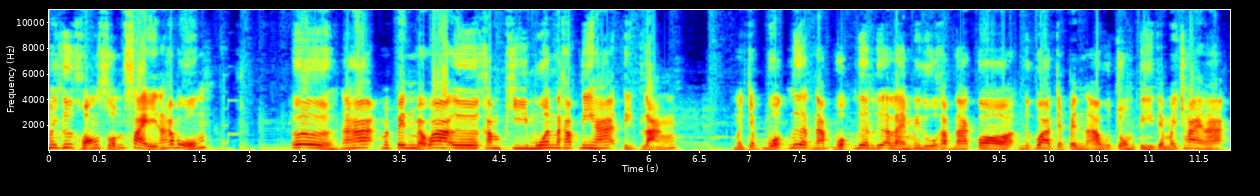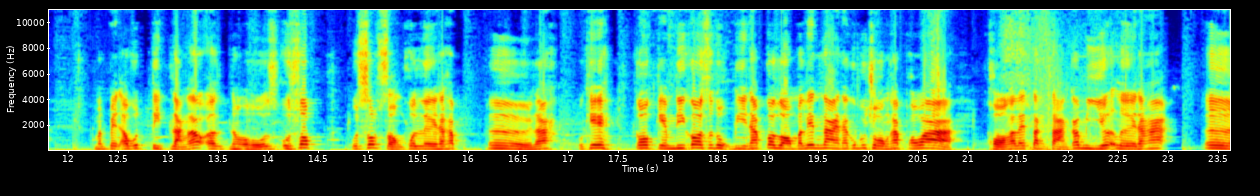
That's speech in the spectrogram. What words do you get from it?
มันคือของสวมใส่นะครับผม เออนะฮะมันเป็นแบบว่าเออคัมภีร์ม้วนนะครับนี่ฮะติดหลังเหมือนจะบวกเลือดนะบวกเลือดหรืออะไรไม่รู้ครับนะก็นึกว่าจะเป็นอาวุธโจมตีแต่ไม่ใช่นะ มันเป็นอาวุธติดหลังแล้วเออโอ้โหอุซบอุซบสองคนเลยนะครับ เออนะโอเค ก็เกมนี้ก็สนุกดีนะครับก็ลองมาเล่นได้นะคุณผู้ชมครับ เพราะว่าของอะไรต่างๆ ก็มีเยอะเลยนะฮะเออ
